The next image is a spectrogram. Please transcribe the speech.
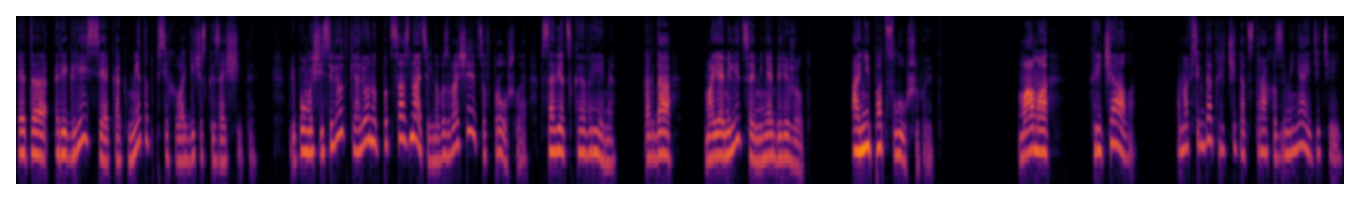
Это регрессия как метод психологической защиты. При помощи селедки Алена подсознательно возвращается в прошлое, в советское время, когда моя милиция меня бережет, а не подслушивает. Мама кричала, она всегда кричит от страха за меня и детей.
